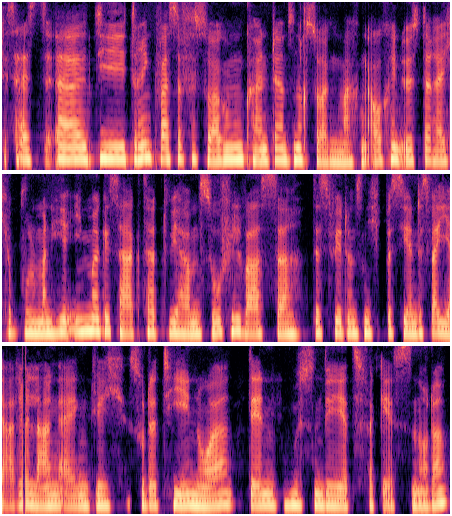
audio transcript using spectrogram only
Das heißt, äh, die Trinkwasserversorgung könnte uns noch Sorgen machen, auch in Österreich, obwohl man hier immer gesagt hat, wir haben so viel Wasser, das wird uns nicht passieren. Das war jahrelang eigentlich so der Tenor, den müssen wir jetzt vergessen, oder?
